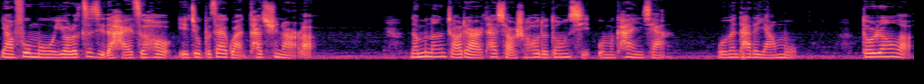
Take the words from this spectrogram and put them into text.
养父母有了自己的孩子后，也就不再管他去哪儿了。能不能找点他小时候的东西，我们看一下？我问他的养母，都扔了。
